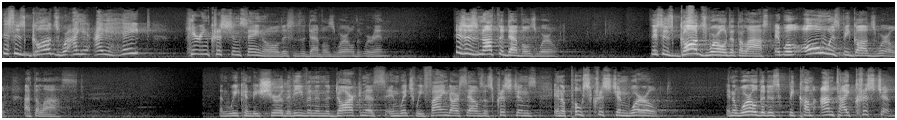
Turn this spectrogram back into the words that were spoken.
This is God's world. I, I hate hearing Christians saying, oh, this is the devil's world that we're in. This is not the devil's world. This is God's world at the last. It will always be God's world at the last. And we can be sure that even in the darkness in which we find ourselves as Christians in a post Christian world, in a world that has become anti Christian,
